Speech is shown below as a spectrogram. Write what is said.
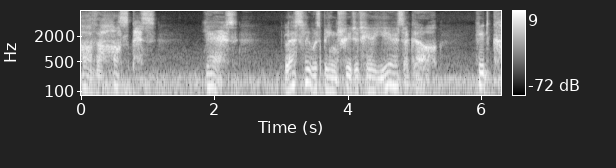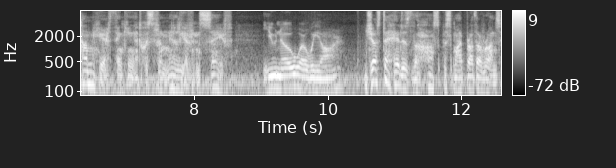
of the hospice. Yes. Leslie was being treated here years ago. He'd come here thinking it was familiar and safe. You know where we are? Just ahead is the hospice my brother runs.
